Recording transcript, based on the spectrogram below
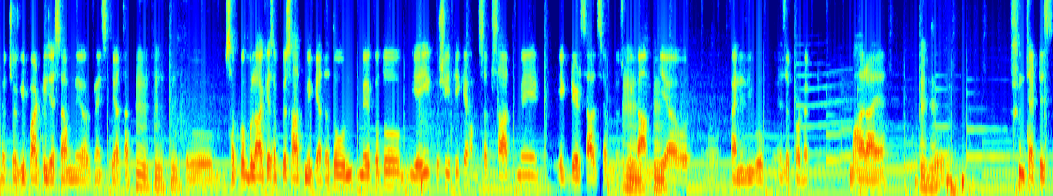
बच्चों की पार्टी जैसा हमने ऑर्गेनाइज किया था। हम्म, हम्म, हम्म। तो सबको बुला के सबको साथ में किया था। तो मेरे को तो यही खुशी थी कि हम सब साथ में एक डेढ़ साल से हमने उसमें काम किया और फाइनली वो एज ए प्रोडक्ट बाहर आया। That is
